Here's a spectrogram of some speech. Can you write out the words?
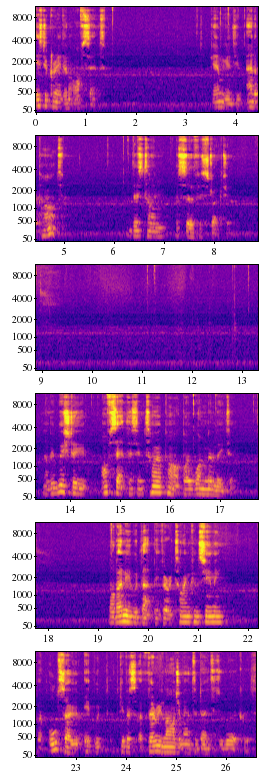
is to create an offset. Again, we're going to add a part, this time a surface structure. Now we wish to offset this entire part by one millimeter. Not only would that be very time consuming, but also it would give us a very large amount of data to work with.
